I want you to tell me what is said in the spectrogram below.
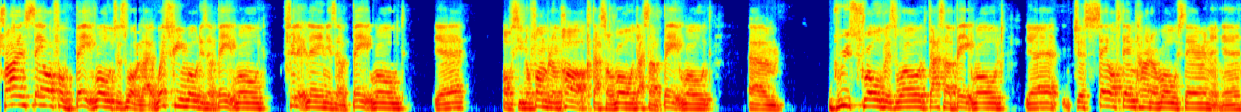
Try and stay off of bait roads as well. Like West Green Road is a bait road. Philip Lane is a bait road. Yeah. Obviously, Northumberland Park, that's a road, that's a bait road. Um, Bruce Grove as well, that's a bait road. Yeah. Just stay off them kind of roads there, innit? Yeah.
